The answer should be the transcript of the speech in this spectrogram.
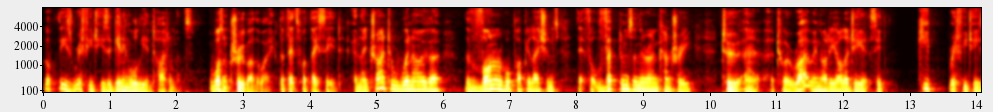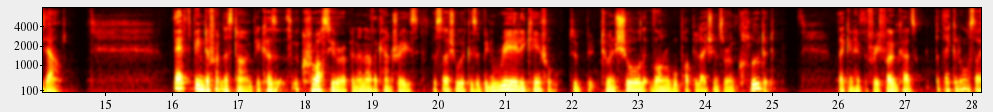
look, these refugees are getting all the entitlements. It wasn't true, by the way, but that's what they said. And they tried to win over the vulnerable populations that felt victims in their own country to a, to a right wing ideology that said, keep refugees out. That's been different this time because across Europe and in other countries, the social workers have been really careful to, to ensure that vulnerable populations are included. They can have the free phone cards, but they can also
